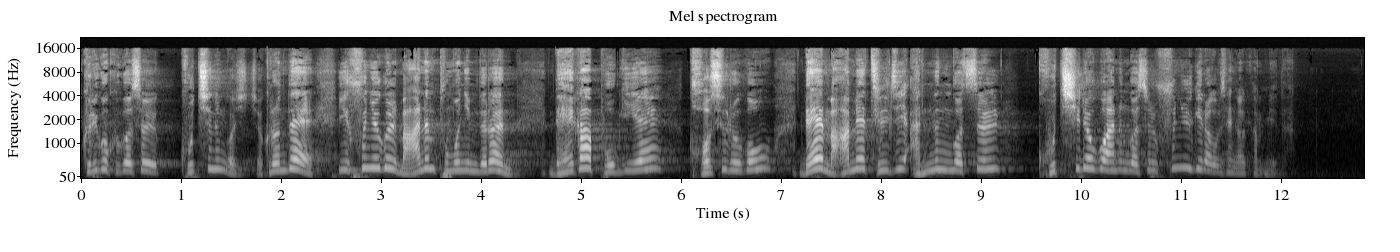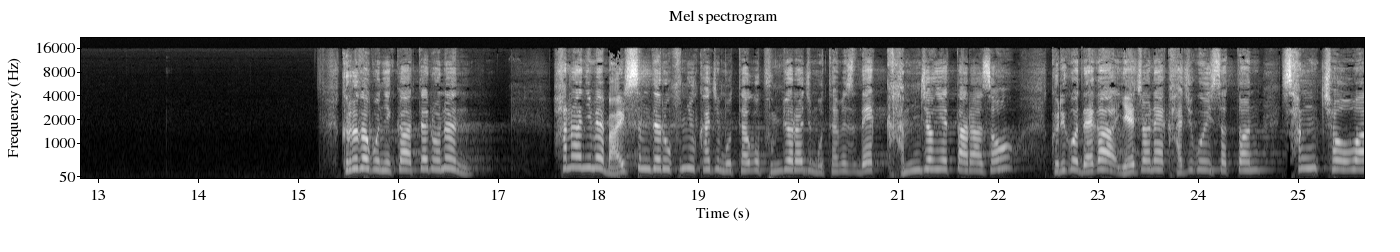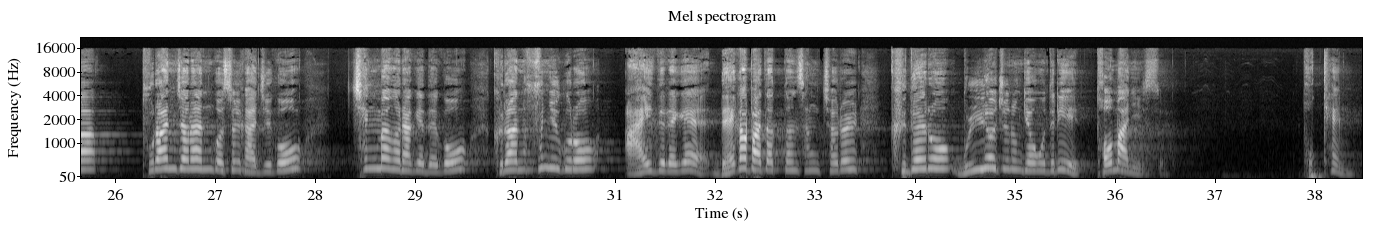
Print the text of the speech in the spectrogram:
그리고 그것을 고치는 것이죠. 그런데 이 훈육을 많은 부모님들은 내가 보기에 거스르고 내 마음에 들지 않는 것을 고치려고 하는 것을 훈육이라고 생각합니다. 그러다 보니까 때로는 하나님의 말씀대로 훈육하지 못하고 분별하지 못하면서 내 감정에 따라서 그리고 내가 예전에 가지고 있었던 상처와 불완전한 것을 가지고 책망을 하게 되고 그러한 훈육으로 아이들에게 내가 받았던 상처를 그대로 물려주는 경우들이 더 많이 있어요. 폭행.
